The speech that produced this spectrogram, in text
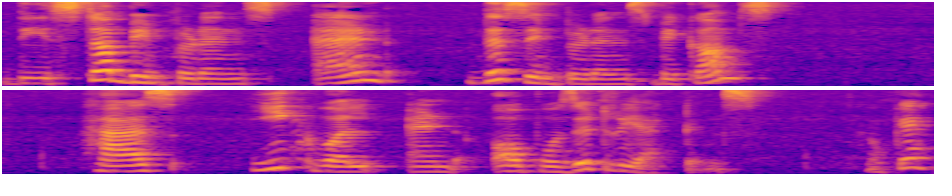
the stub impedance and this impedance becomes has equal and opposite reactance. Okay.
